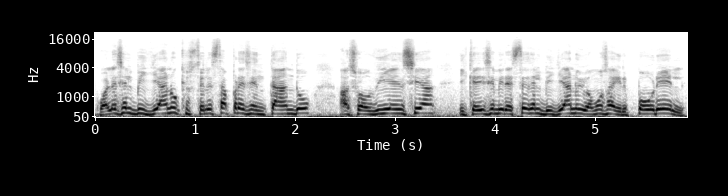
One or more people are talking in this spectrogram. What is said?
¿Cuál es el villano que usted le está presentando a su audiencia y que dice, mira, este es el villano y vamos a ir por él?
